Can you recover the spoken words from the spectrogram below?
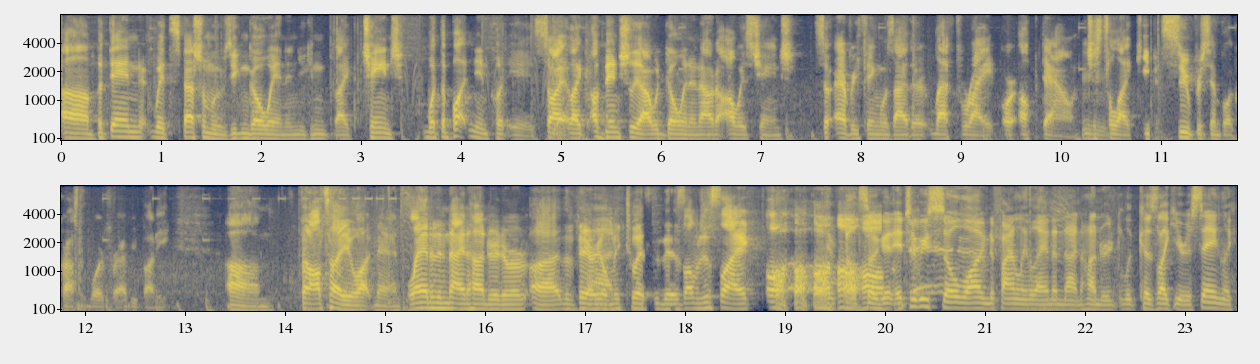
Um, but then with special moves, you can go in and you can like change what the button input is. So I like eventually I would go in and I would always change. So everything was either left, right, or up, down, just Mhm. to like keep it super simple across the board for everybody. Um, but I'll tell you what, man, landed a 900 or uh, the varial. McTwist in this, I'm just like, oh, It felt so good. It took me so long to finally land a 900 because, like you were saying, like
